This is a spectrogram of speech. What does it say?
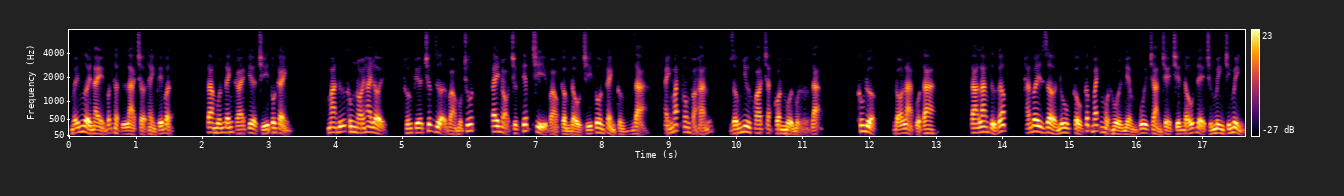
mấy người này vẫn thật là trở thành phế vật. Ta muốn đánh cái kia trí tôn cảnh. Ma nữ không nói hai lời, hướng phía trước dựa vào một chút, tay nhỏ trực tiếp chỉ vào cầm đầu trí tôn cảnh cường giả, ánh mắt phong tỏa hắn, giống như khóa chặt con mồi một dạng. Không được, đó là của ta. Ta lang tử gấp, hắn bây giờ nhu cầu cấp bách một hồi niềm vui tràn trề chiến đấu để chứng minh chính mình.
